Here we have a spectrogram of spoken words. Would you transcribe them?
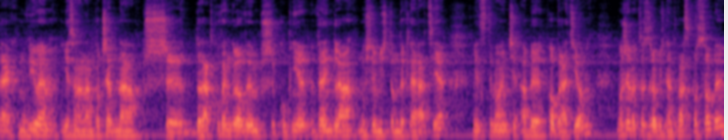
Tak jak mówiłem, jest ona nam potrzebna przy dodatku węglowym, przy kupnie węgla. Musimy mieć tą deklarację, więc w tym momencie, aby pobrać ją, możemy to zrobić na dwa sposoby.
